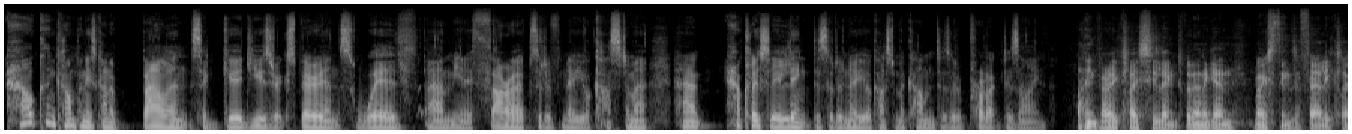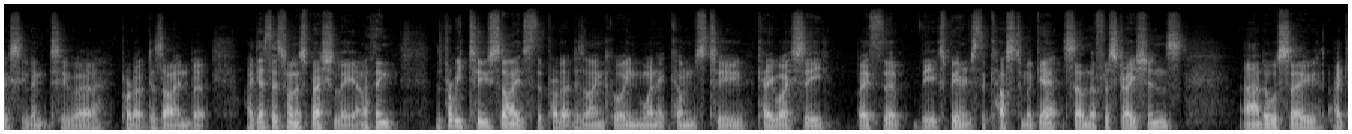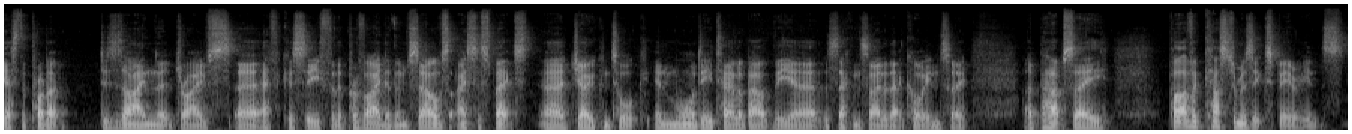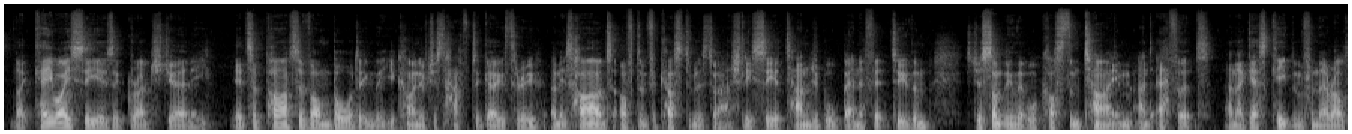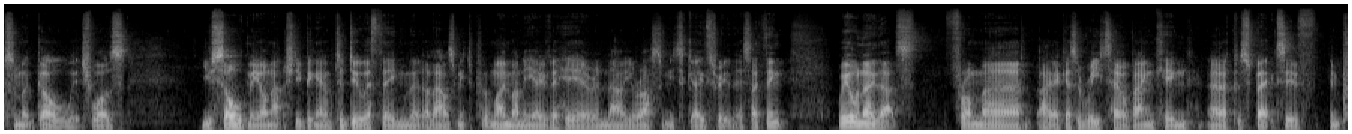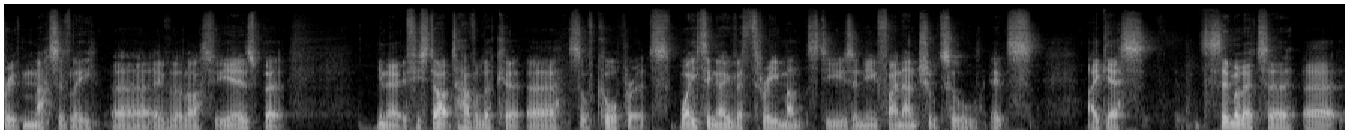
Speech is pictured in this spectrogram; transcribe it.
How can companies kind of balance a good user experience with um, you know thorough sort of know your customer? How how closely linked does sort of know your customer come to sort of product design? I think very closely linked, but then again, most things are fairly closely linked to uh, product design. But I guess this one especially, and I think there's probably two sides to the product design coin when it comes to KYC, both the the experience the customer gets and the frustrations, and also I guess the product design that drives uh, efficacy for the provider themselves. I suspect uh, Joe can talk in more detail about the uh, the second side of that coin. So I'd perhaps say part of a customer's experience, like KYC is a grudge journey. It's a part of onboarding that you kind of just have to go through. And it's hard often for customers to actually see a tangible benefit to them. It's just something that will cost them time and effort, and I guess keep them from their ultimate goal, which was you sold me on actually being able to do a thing that allows me to put my money over here. And now you're asking me to go through this. I think we all know that's from, uh, I guess, a retail banking uh, perspective, improved massively uh, over the last few years. But you know, if you start to have a look at uh, sort of corporates waiting over three months to use a new financial tool, it's, I guess, similar to uh,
